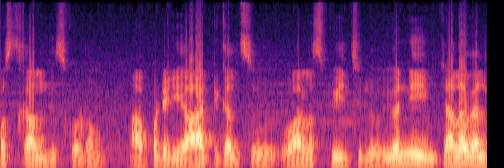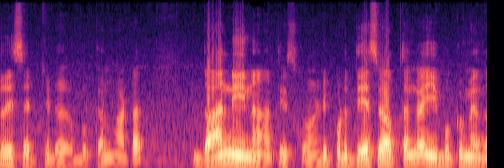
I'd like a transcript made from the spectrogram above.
పుస్తకాలను తీసుకోవడం అప్పటికి ఆర్టికల్స్ వాళ్ళ స్పీచ్లు ఇవన్నీ చాలా వెల్ రీసెర్చ్డ్ బుక్ అనమాట దాన్ని ఈయన తీసుకున్నాడు. ఇప్పుడు దేశవ్యాప్తంగా ఈ బుక్ మీద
